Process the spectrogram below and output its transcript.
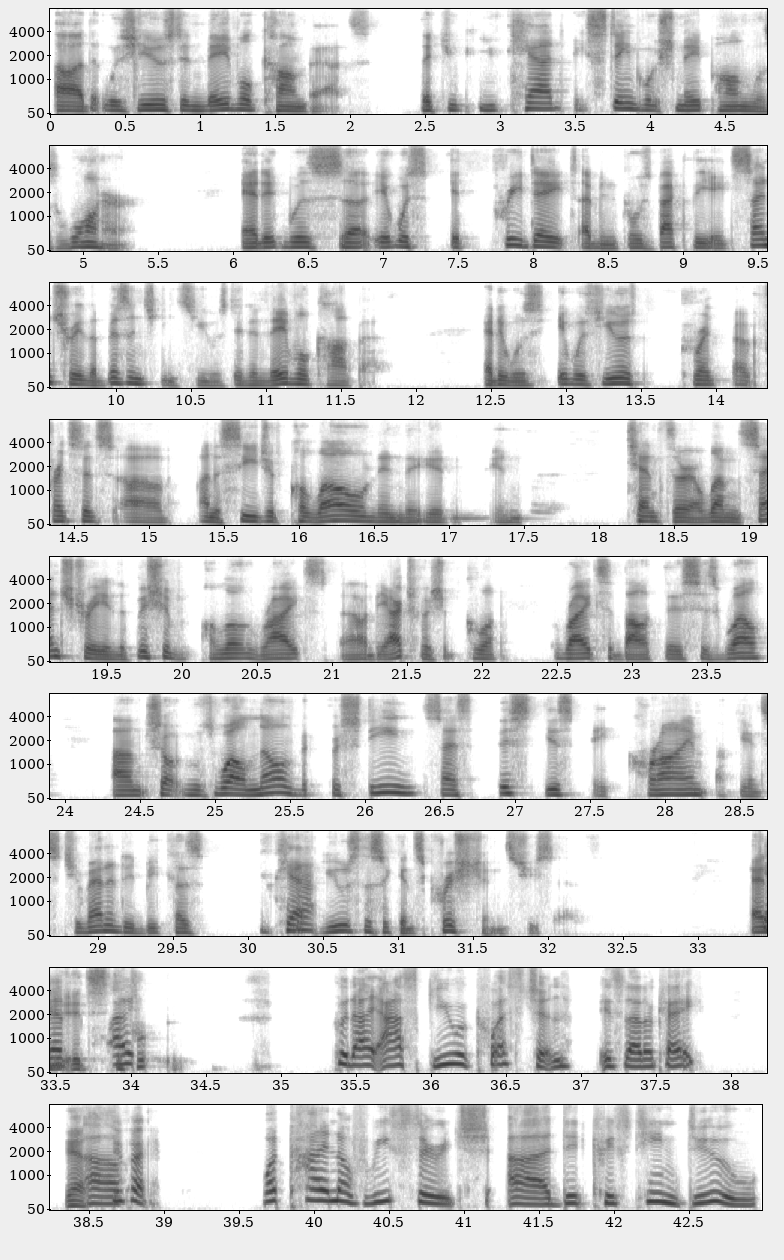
uh, that was used in naval combats. That you you can't extinguish napalm with water, and it was uh, it was it predates. I mean, it goes back to the eighth century. The Byzantines used it in naval combat, and it was it was used for, uh, for instance uh, on the siege of Cologne in the in, in the tenth or eleventh century. The bishop of Cologne writes, uh, the Archbishop of Cologne writes about this as well. Um, so it was well known, but Christine says this is a crime against humanity because you can't yeah. use this against Christians. She says, and yes, it's. The, I, could I ask you a question? Is that okay? Yeah. Uh, what kind of research uh, did Christine do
